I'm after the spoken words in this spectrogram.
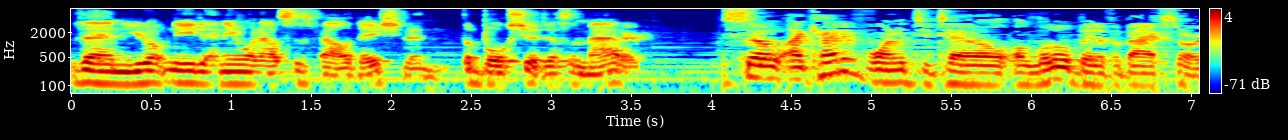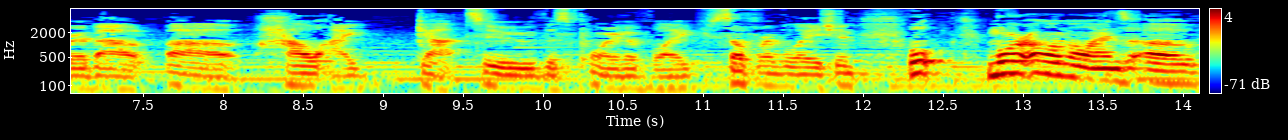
then you don't need anyone else's validation and the bullshit doesn't matter. So I kind of wanted to tell a little bit of a backstory about uh, how I got to this point of like self revelation. Well, more along the lines of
